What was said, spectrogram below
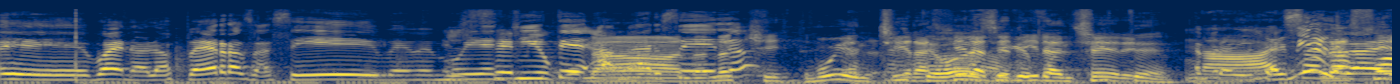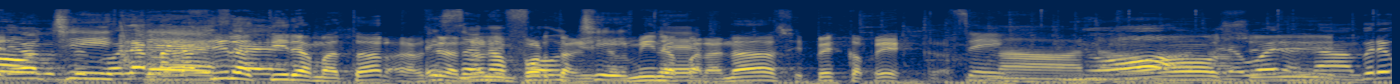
eh, bueno, a los perros así, muy en chiste, a No, no, Marcelo. no es chiste. Muy en chiste, Graciela que tira en serio. chiste. No, el eso mío no un a chiste. Graciela quiere matar. A Graciela no le no importa chiste. termina para nada. Si pesca, pesca. Sí. No, No, No, pero sí. bueno, no. Pero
